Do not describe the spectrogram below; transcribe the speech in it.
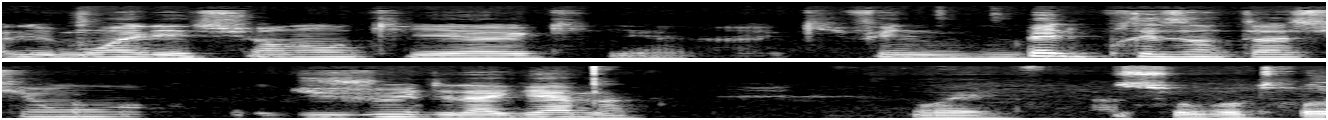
le moins les surnoms, qui, qui, qui, fait une belle présentation du jeu et de la gamme. Oui, sur votre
